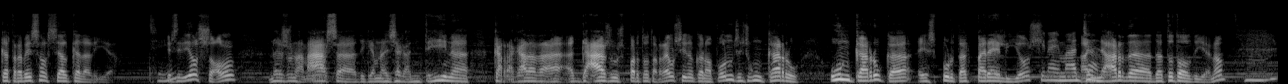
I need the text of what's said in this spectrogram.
que travessa el cel cada dia. Sí? És a dir, el Sol no és una massa, diguem-ne, gegantina, carregada de gasos per tot arreu, sinó que en el fons és un carro. Un carro que és portat per Helios al llarg de, de tot el dia, no? Mm.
